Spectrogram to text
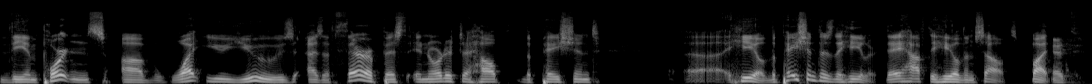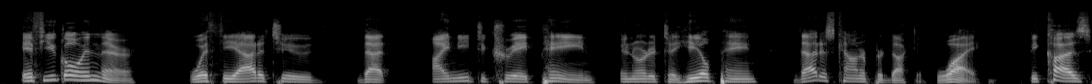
the importance of what you use as a therapist in order to help the patient uh, heal. The patient is the healer. They have to heal themselves. But if you go in there with the attitude that I need to create pain in order to heal pain, that is counterproductive. Why? Because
